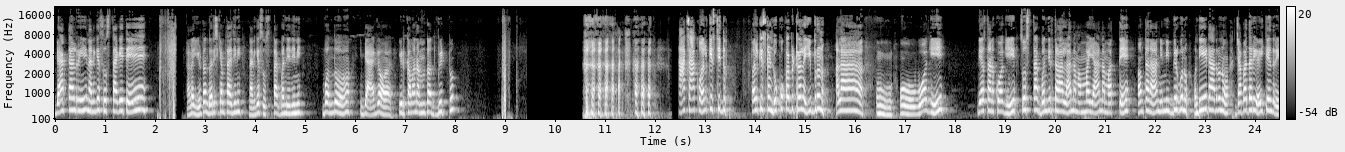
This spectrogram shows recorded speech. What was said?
ಬ್ಯಾಗ್ ತಾಳ್ರಿ, ನನಗೆ ಸುಸ್ತಾಗೈತೆ. ಅಲ್ಲ ಇಟೊಂದು ಧರಿಸ್ಕೊಂತ ಇದ್ದೀನಿ. ನನಗೆ ಸುಸ್ತಾಗಿ ಬಂದಿದ್ದೀನಿ. ಬಂದು ಬ್ಯಾಗ್ ಇಡ್ಕಮ್ಮ ನಮ್ದು ಬಿಟ್ಟು ಸಾಕು ಸಾಕು, ಅಲ್ಕಿಸ್ತಿದ್ದು. ಅಲ್ಕಿಸ್ಕೊಂಡು ಕುಕ್ಕ ಬಿಟ್ರಲ್ಲ ಇಬ್ರು ಅಲ್ಲ ಹೋಗಿ. ದೇವಸ್ಥಾನಕ್ಕೆ ಹೋಗಿ ಸುಸ್ತಾಗಿ ಬಂದಿರ್ತಾಳಲ್ಲ ನಮ್ಮ ಅಮ್ಮಯ್ಯ, ನಮ್ಮ ಅತ್ತೆ ಅಂತಾನ ನಿಮ್ಮಿಬ್ಬರಿಗೂ ಒಂದೀಟಾದ್ರೂ ಜವಾಬ್ದಾರಿ ಐತೆ ಅಂದ್ರೆ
